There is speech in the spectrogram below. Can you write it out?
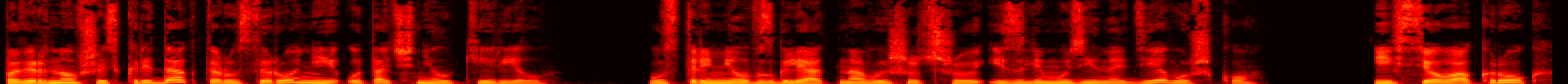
Повернувшись к редактору, с иронией уточнил Кирилл. Устремил взгляд на вышедшую из лимузина девушку, и все вокруг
